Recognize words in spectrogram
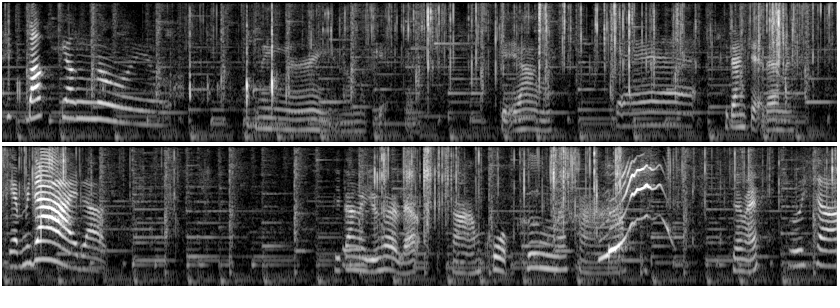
พริกป๊อปจังหน่อยอะนี่ไงเรามาแกะกันแกะยากไหมแกพี่ตั้งแกะได้ไหมแกไม่ได้หรอกพี่ตั้งอายุเท่าไหร่แล้วสามขวบครึ่งนะคะ ใช่ไหมไม่ใช่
